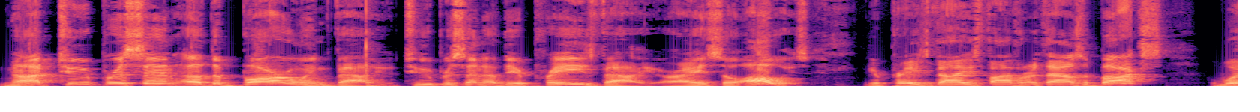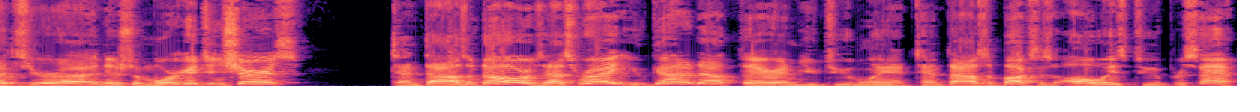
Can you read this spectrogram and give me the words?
not 2% of the borrowing value, 2% of the appraised value. All right. So always your appraised value is 500,000 bucks. What's your uh, initial mortgage insurance? Ten thousand dollars. That's right. You got it out there in YouTube land. Ten thousand bucks is always two percent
